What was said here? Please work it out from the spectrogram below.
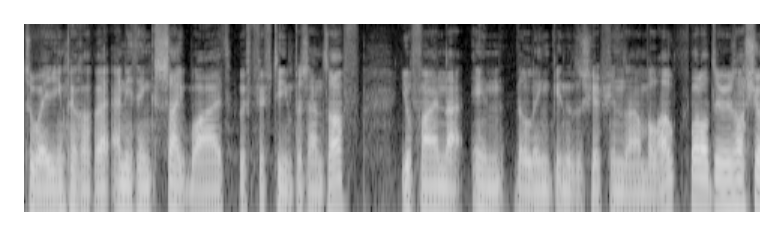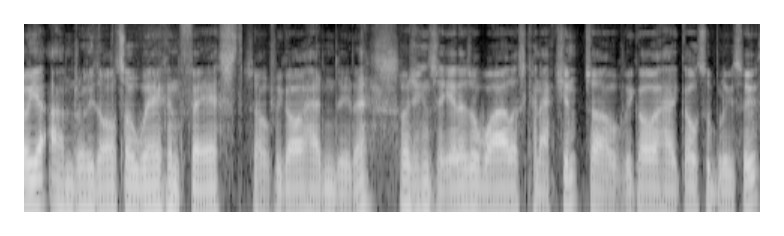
to where you can pick up anything site wide with 15% off. You'll find that in the link in the description down below. What I'll do is I'll show you Android Auto working first. So if we go ahead and do this, as you can see it is a wireless connection. So if we go ahead, go to Bluetooth.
